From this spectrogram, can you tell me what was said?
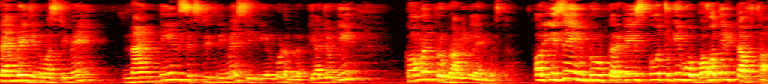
कैम्ब्रिज यूनिवर्सिटी में 1963 में सीपीएल को डेवलप किया, जो कि कॉमन प्रोग्रामिंग लैंग्वेज था। और इसे इंप्रूव करके इसको चूँकि वो बहुत ही टफ था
